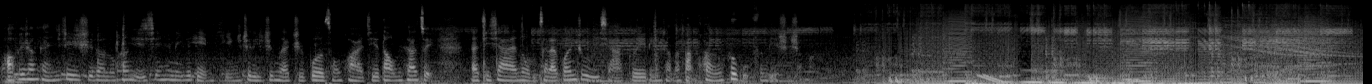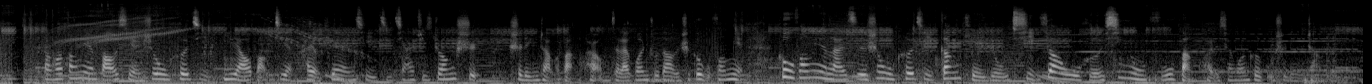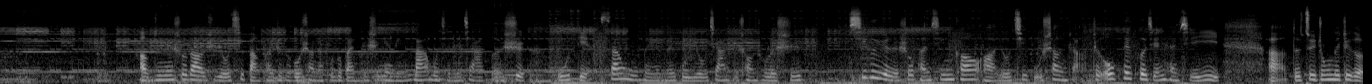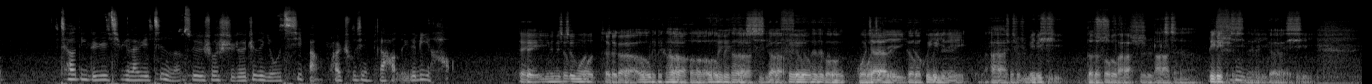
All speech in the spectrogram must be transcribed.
好，非常感谢这一时段罗康杰先生的一个点评。这里正在直播的从华尔街到陆家嘴。那接下来呢，我们再来关注一下各位领涨的板块和个股分别是什么。板块方面，保险、生物科技、医疗保健，还有天然气以及家居装饰是领涨的板块。我们再来关注到的是个股方面，个股方面来自生物科技、钢铁、油气、药物和信用服务板块的相关个股是领涨的。好，我们今天说到的是油气板块，这个股上涨幅度百分之十点零八，目前的价格是五点三五美元每股，油价是创出了十七个月的收盘新高啊。油气股上涨，这个欧佩克减产协议啊的最终的这个。敲定的日期越来越近了，所以说使得这个油气板块出现比较好的一个利好。对，因为周末这个欧佩克和欧佩克是一个非欧佩克国家的一个会议呢，啊，就是媒体的说法是达成历史性的一个协议，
